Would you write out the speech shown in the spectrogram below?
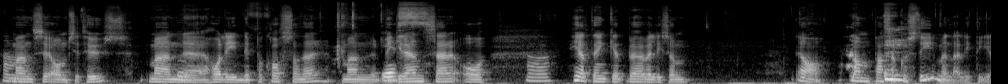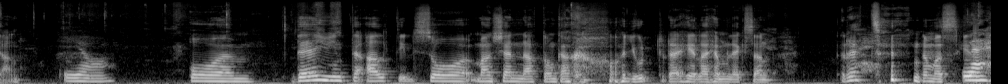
Man ser om sitt hus, man mm. håller inne på kostnader, man yes. begränsar och ja. helt enkelt behöver liksom ja, anpassa kostymen där lite grann. Ja. Och det är ju inte alltid så man känner att de kanske har gjort det hela hemläxan rätt när man ser Nej.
